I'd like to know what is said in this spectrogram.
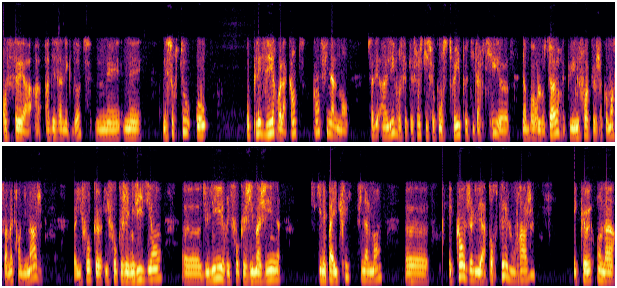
penser à, des anecdotes, mais, mais, mais surtout au plaisir. Voilà, quand, quand finalement, vous savez, un livre, c'est quelque chose qui se construit petit à petit. Euh, d'abord l'auteur, et puis une fois que je commence à mettre en image, euh, il faut que, il que j'ai une vision euh, du livre, il faut que j'imagine ce qui n'est pas écrit finalement. et quand je lui ai apporté l'ouvrage et qu'on a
